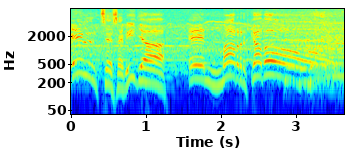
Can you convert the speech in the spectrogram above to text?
Elche-Sevilla en marcador.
